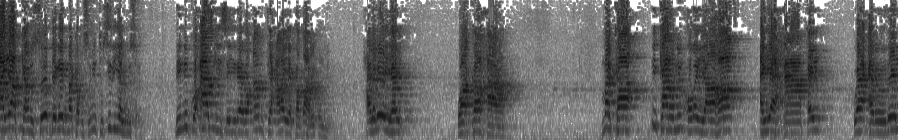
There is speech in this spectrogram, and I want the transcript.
aayaadkaanu soo degeen marka muslimiintu sidiiyaa lagu socday dii ninku xaaskiisa yidhaahdo anti calaya ka dahri ummi. Waxaa la leeyahay waa kaa xaaraan marka ninkaanu nin odaya ahaa ayaa xanaaqay waa carooday.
